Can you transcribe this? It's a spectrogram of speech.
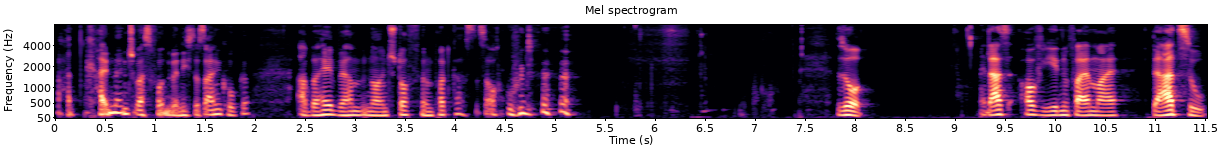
Da hat kein Mensch was von, wenn ich das angucke. Aber hey, wir haben einen neuen Stoff für einen Podcast, ist auch gut. so, das auf jeden Fall mal dazu.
